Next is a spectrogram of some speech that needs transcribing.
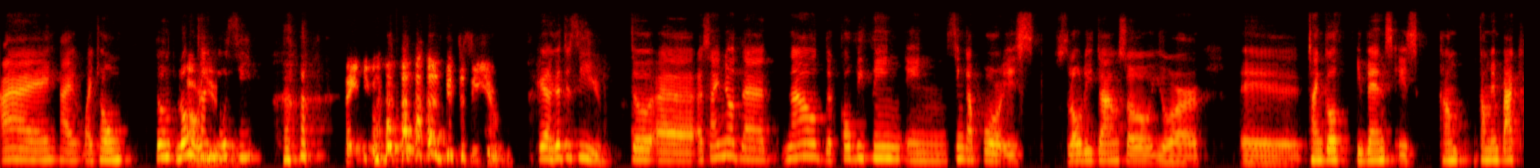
Hi, hi, Wai Chong. Long, long time no see. Thank you. Good to see you. Yeah, good to see you. So uh, as I know that now the COVID thing in Singapore is slowly down, so your uh, tango events is com- coming back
